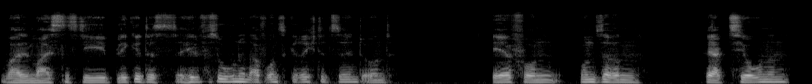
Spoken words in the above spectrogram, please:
Weil meistens die Blicke des Hilfesuchenden auf uns gerichtet sind und er von unseren Reaktionen,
